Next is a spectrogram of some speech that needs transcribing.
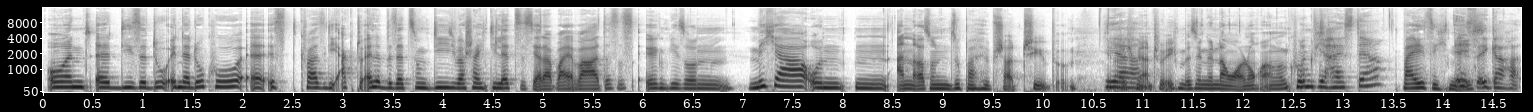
Und äh, diese Do in der Doku äh, ist quasi die aktuelle Besetzung, die wahrscheinlich die letztes Jahr dabei war. Das ist irgendwie so ein Micha und ein anderer, so ein super hübscher Typ. Den Ja. habe ich mir natürlich ein bisschen genauer noch angeguckt. Und wie heißt der? Weiß ich nicht. Ist egal.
